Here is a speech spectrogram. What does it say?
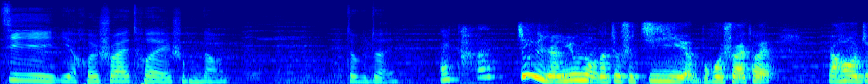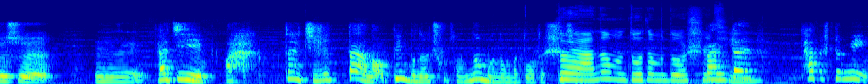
记忆也会衰退什么的，对不对？哎，他这个人拥有的就是记忆也不会衰退，然后就是，嗯，他记忆啊，但其实大脑并不能储存那么那么多的事情。对啊，那么多那么多事情。但但他的生命，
